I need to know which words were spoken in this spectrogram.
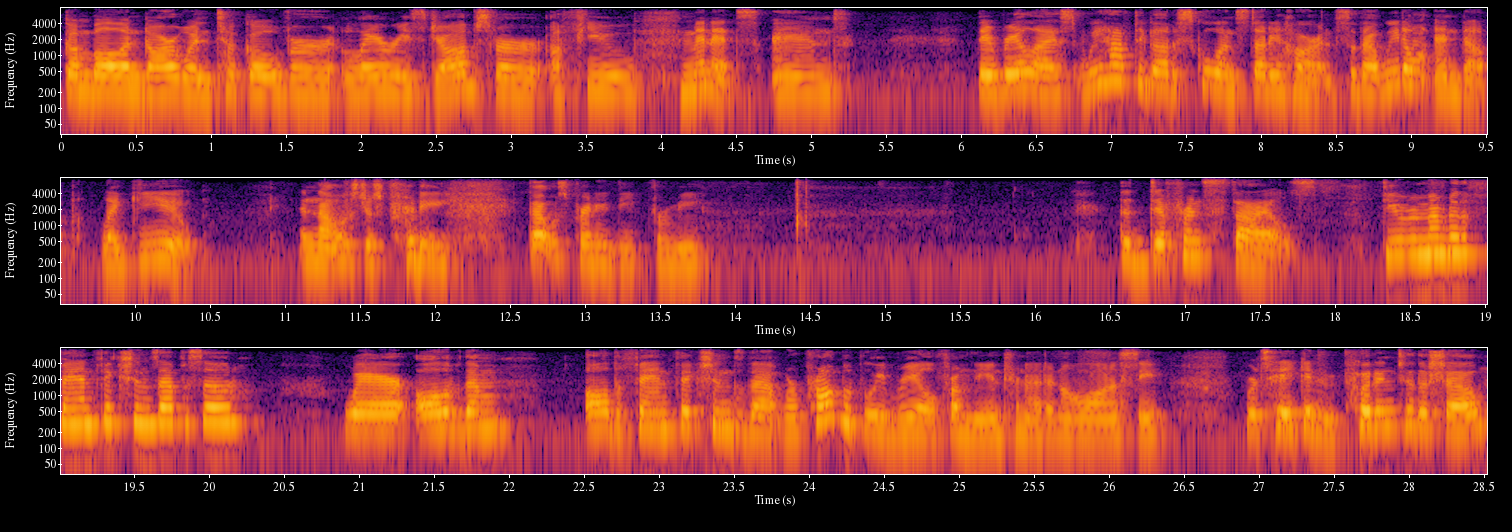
Gumball and Darwin took over Larry's jobs for a few minutes and they realized we have to go to school and study hard so that we don't end up like you. And that was just pretty, that was pretty deep for me. The different styles. Do you remember the fan fictions episode? Where all of them, all the fan fictions that were probably real from the internet in all honesty, were taken and put into the show?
